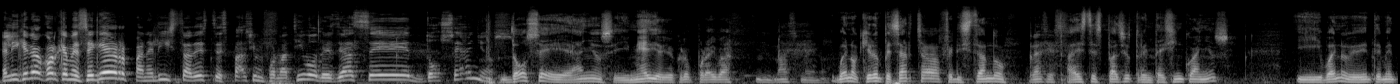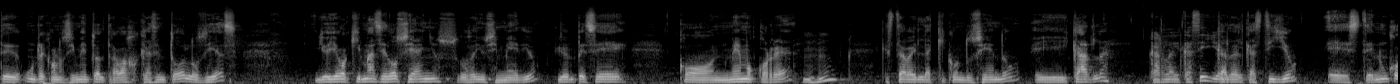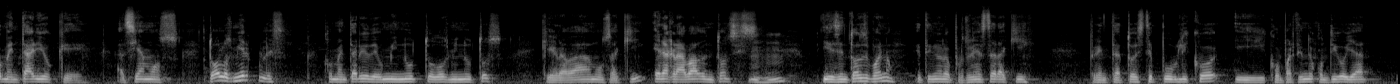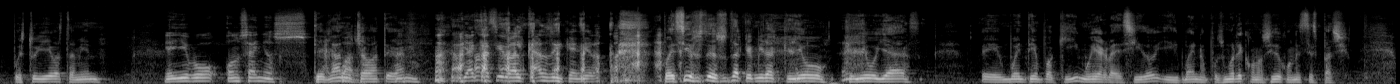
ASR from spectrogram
El ingeniero Jorge Meseguer, panelista de este espacio informativo desde hace 12 años. 12 años y medio, yo creo, por ahí va. Más o menos. Bueno, quiero empezar, Chava, felicitando Gracias. a este espacio, 35 años. Y bueno, evidentemente un reconocimiento al trabajo que hacen todos los días. Yo llevo aquí más de 12 años, dos años y medio. Yo empecé con Memo Correa, que estaba él aquí conduciendo, y Carla, Carla del Castillo. Carla del Castillo, este, en un comentario que hacíamos todos los miércoles, comentario de un minuto, dos minutos, que grabábamos aquí. Era grabado entonces. Y desde entonces, bueno, he tenido la oportunidad de estar aquí frente a todo este público y compartiendo contigo ya, pues tú llevas también. Ya llevo 11 años. Te gano, cuadro. chava, te gano. ya casi lo alcanzo, ingeniero. Pues sí, resulta que mira, que llevo, que llevo ya eh, un buen tiempo aquí, muy agradecido y bueno, pues muy reconocido con este espacio.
